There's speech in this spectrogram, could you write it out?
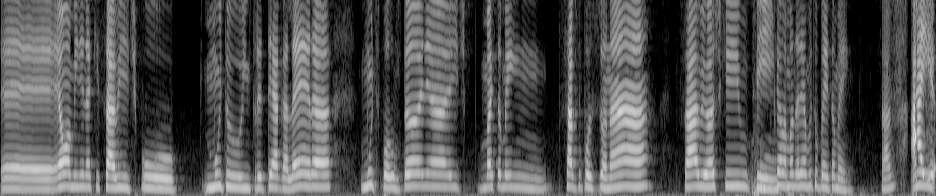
É, é uma menina que sabe, tipo, muito entreter a galera, muito espontânea, e, tipo, mas também sabe se posicionar, sabe? Eu acho que, Sim. que ela mandaria muito bem também, sabe? Aí,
